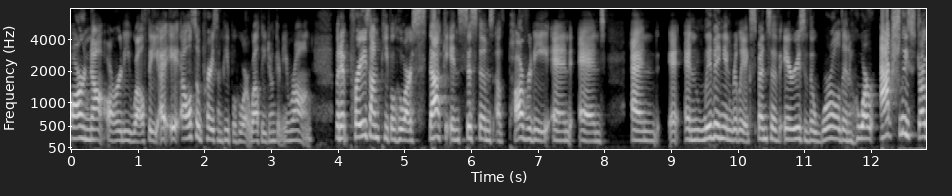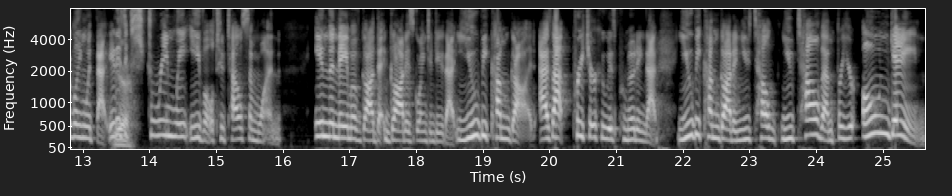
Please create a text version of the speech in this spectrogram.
are not already wealthy. It also preys on people who are wealthy. Don't get me wrong, but it preys on people who are stuck in systems of poverty and and and and living in really expensive areas of the world and who are actually struggling with that. It is Yeah. extremely evil to tell someone in the name of God that God is going to do that. You become God. As that preacher who is promoting that, you become God and you tell you tell them for your own gain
